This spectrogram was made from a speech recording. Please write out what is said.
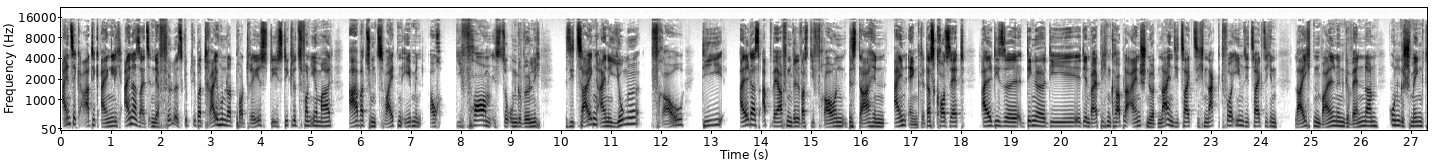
einzigartig eigentlich einerseits in der Fülle. Es gibt über 300 Porträts, die Stieglitz von ihr malt, aber zum Zweiten eben auch die Form ist so ungewöhnlich. Sie zeigen eine junge Frau, die all das abwerfen will, was die Frauen bis dahin einengte. Das Korsett, all diese Dinge, die den weiblichen Körper einschnürt. Nein, sie zeigt sich nackt vor ihm, sie zeigt sich in leichten, wallenden Gewändern, ungeschminkt,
